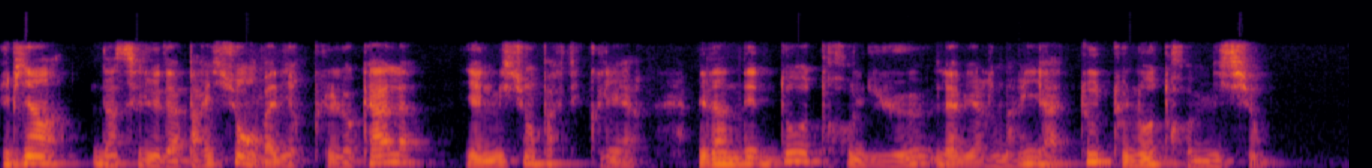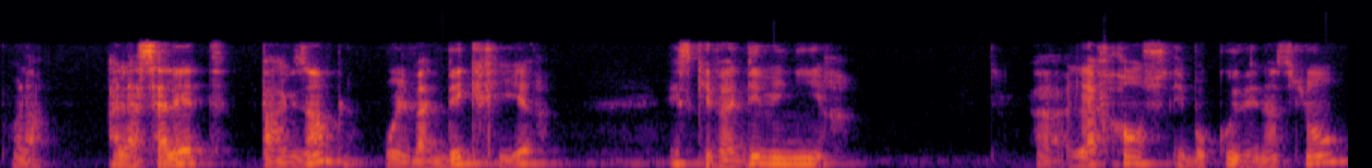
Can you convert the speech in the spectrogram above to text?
Eh bien, dans ces lieux d'apparition, on va dire plus local, il y a une mission particulière. Mais dans d'autres lieux, la Vierge Marie a toute une autre mission. Voilà. À la Salette, par exemple, où elle va décrire ce qui va devenir euh, la France et beaucoup des nations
